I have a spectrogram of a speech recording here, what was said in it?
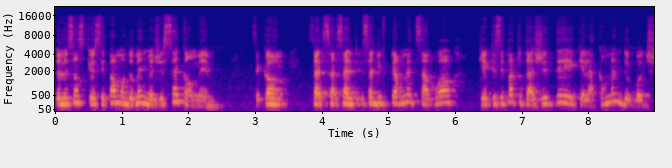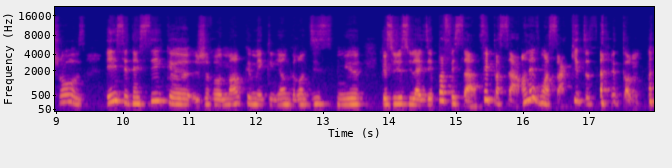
dans le sens que c'est pas mon domaine, mais je sais quand même. C'est comme, ça, ça, ça, lui permet de savoir que, que c'est pas tout à jeter, qu'elle a quand même de bonnes choses. Et c'est ainsi que je remarque que mes clients grandissent mieux que si je suis là et dis pas fais ça, fais pas ça, enlève-moi ça, quitte ça. Comme...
